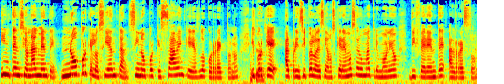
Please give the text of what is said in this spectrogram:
intencionalmente, no porque lo sientan, sino porque saben que es lo correcto, ¿no? y porque al principio lo decíamos, queremos ser un matrimonio diferente al resto.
